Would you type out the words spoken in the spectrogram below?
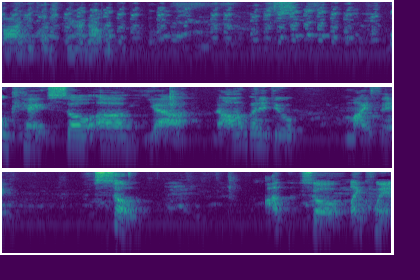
by because we are not looking for them. Okay, so, uh, yeah, now I'm gonna do my thing. So, I, so like Quinn,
